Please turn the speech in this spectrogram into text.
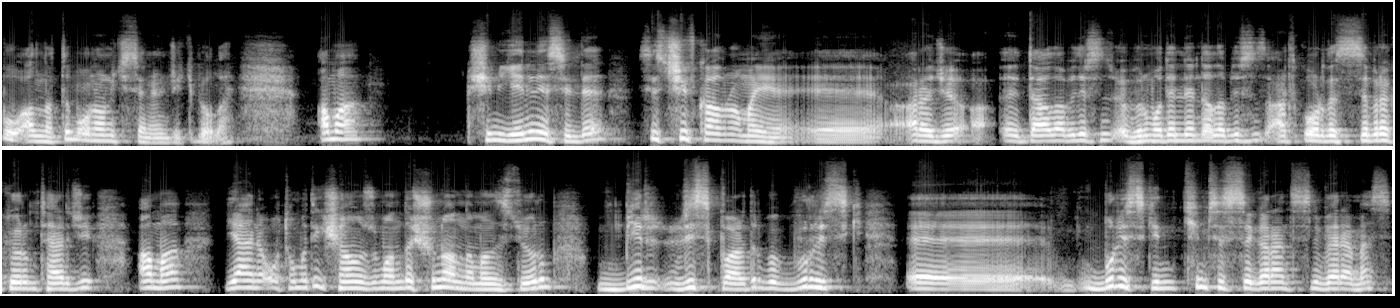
Bu anlattığım 10-12 sene önceki bir olay. Ama Şimdi yeni nesilde siz çift kavramayı e, aracı e, da alabilirsiniz. Öbür modellerini de alabilirsiniz. Artık orada size bırakıyorum tercih. Ama yani otomatik şanzımanda şunu anlamanızı istiyorum. Bir risk vardır. Bu, bu risk e, bu riskin kimse size garantisini veremez.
